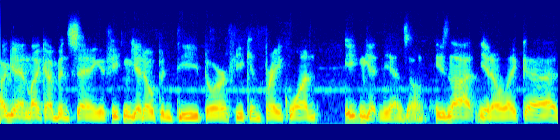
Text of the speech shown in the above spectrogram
again, like I've been saying, if he can get open deep or if he can break one, he can get in the end zone. He's not, you know, like uh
